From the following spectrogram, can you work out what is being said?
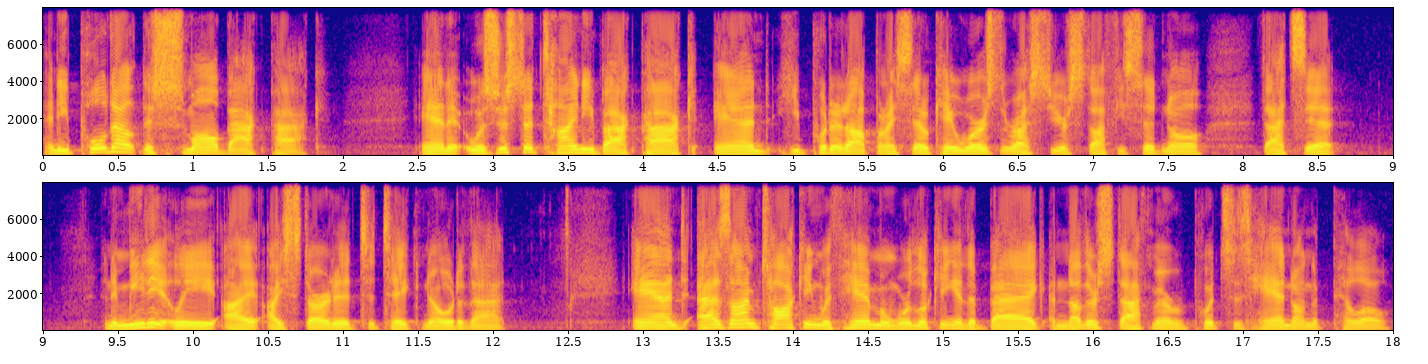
And he pulled out this small backpack. And it was just a tiny backpack. And he put it up. And I said, Okay, where's the rest of your stuff? He said, No, that's it. And immediately I, I started to take note of that. And as I'm talking with him and we're looking at the bag, another staff member puts his hand on the pillow.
